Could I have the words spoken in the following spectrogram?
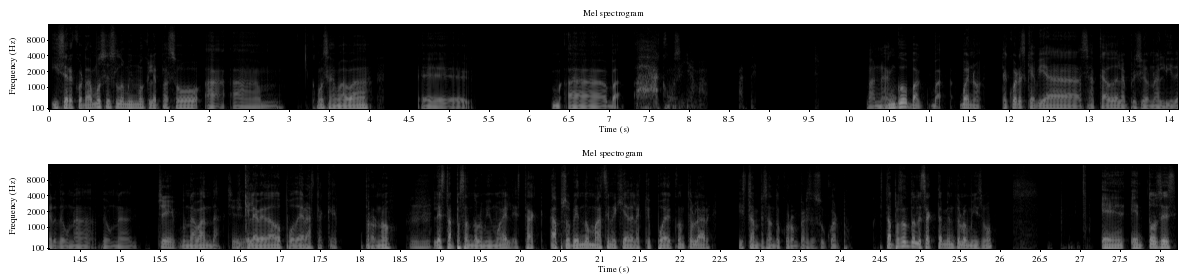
Y si recordamos, es lo mismo que le pasó a. a, um, ¿Cómo se llamaba? Eh, a- ah, ¿Cómo se llama? Banango. Ba- ba- bueno, ¿te acuerdas que había sacado de la prisión al líder de una, de una, Sí. una banda? Sí, y sí. que le había dado poder hasta que tronó. Le está pasando lo mismo a él. Está absorbiendo más energía de la que puede controlar y está empezando a corromperse su cuerpo. Está pasándole exactamente lo mismo. Eh, entonces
